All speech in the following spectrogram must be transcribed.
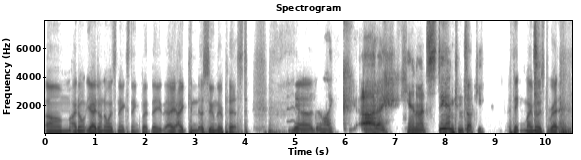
Um, I don't. Yeah, I don't know what snakes think, but they. I, I can assume they're pissed. Yeah, they're like, God, I cannot stand Kentucky. I think my most red.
